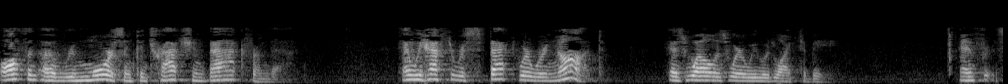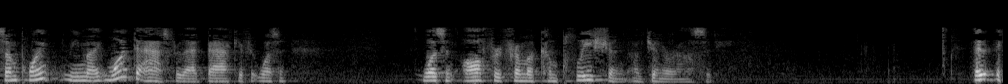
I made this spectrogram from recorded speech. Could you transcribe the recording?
often a remorse and contraction back from that. And we have to respect where we're not as well as where we would like to be. And at some point, we might want to ask for that back if it wasn't, wasn't offered from a completion of generosity. It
